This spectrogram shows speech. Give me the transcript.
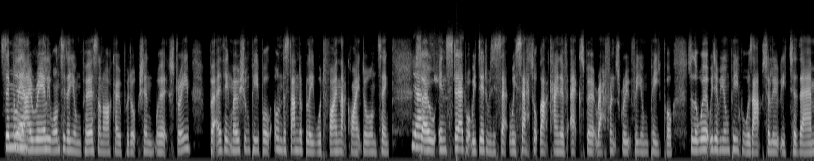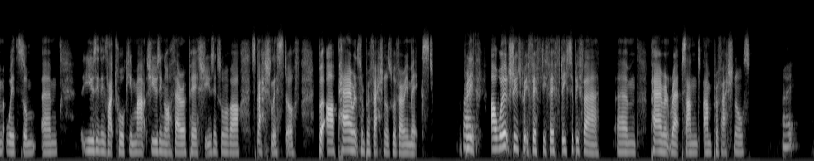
Similarly, yeah. I really wanted a young person on our co-production work stream, but I think most young people, understandably, would find that quite daunting. Yeah. So instead, what we did was we set, we set up that kind of expert reference group for young people. So the work we did with young people was absolutely to them with some um, using things like talking mats, using our therapists, using some of our specialist stuff. But our parents and professionals were very mixed. Pretty, right. Our work stream's pretty 50 50, to be fair, um, parent reps and, and professionals. Right.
